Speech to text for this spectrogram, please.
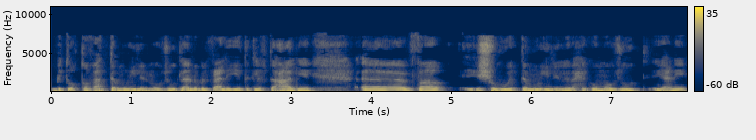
بتوقف على التمويل الموجود لأنه بالفعل هي تكلفته عالية. آه، ف شو هو التمويل اللي راح يكون موجود؟ يعني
